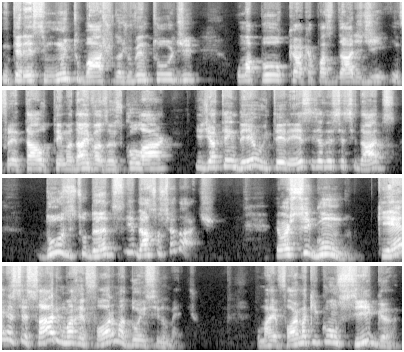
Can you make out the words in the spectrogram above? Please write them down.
interesse muito baixo da juventude, uma pouca capacidade de enfrentar o tema da evasão escolar e de atender os interesses e as necessidades dos estudantes e da sociedade. Eu acho, segundo, que é necessário uma reforma do ensino médio uma reforma que consiga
